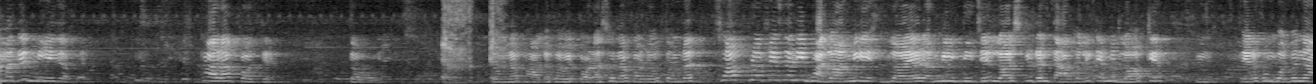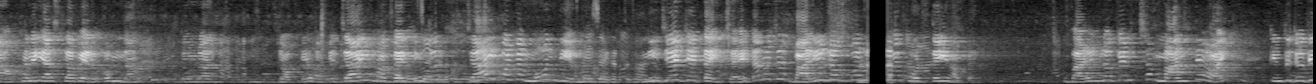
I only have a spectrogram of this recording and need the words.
আমাদের নিয়ে যাবে খারাপ পথে। তো তোমরা ভালোভাবে পড়াশোনা করো। তোমরা সব প্রফেশনই ভালো। আমি লয়ার আমি নিজে ল স্টুডেন্ট তা বলে কি আমি লকে এরকম বলব না, ওখানেই আসতে হবে, এরকম না। তোমরা ডক্টর হবে যাই হবে কিন্তু যাই করবে মন দিয়ে নিজের যেটা ইচ্ছা এটা না যে বাড়ির লোক বলে করতেই হবে। বাড়ির লোকের ইচ্ছা মানতে হয় কিন্তু যদি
